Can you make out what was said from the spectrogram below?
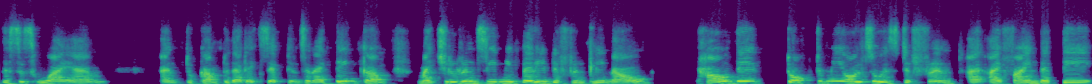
This is who I am, and to come to that acceptance. And I think um, my children see me very differently now. How they talk to me also is different. I, I find that they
